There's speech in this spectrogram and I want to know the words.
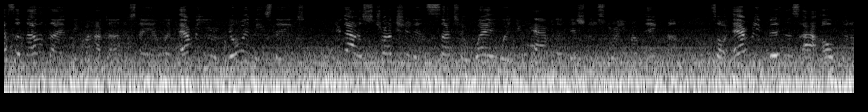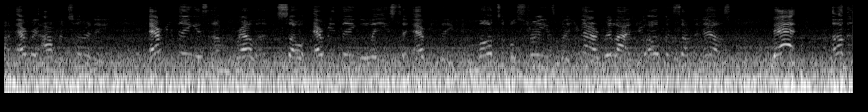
that's another thing people have to understand. Whenever you're doing these things, you got to structure it in such a way where you have an additional stream of income. So every business I open or every opportunity, everything is umbrella. So everything leads to everything, multiple streams. But you got to realize you open something else, that other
